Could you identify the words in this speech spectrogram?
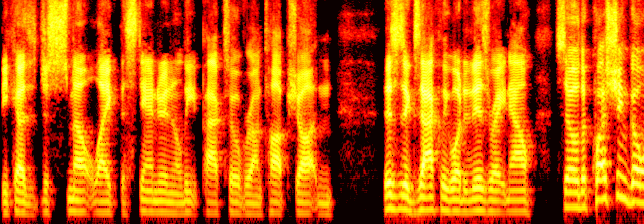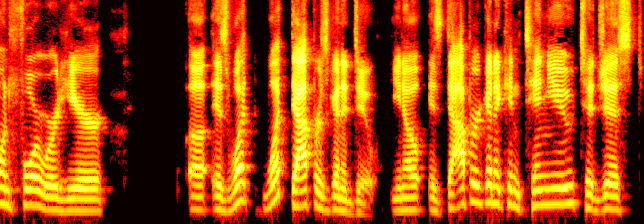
because it just smelt like the standard and elite packs over on Top Shot. And this is exactly what it is right now. So the question going forward here uh, is what what Dapper's going to do. You know, is Dapper going to continue to just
